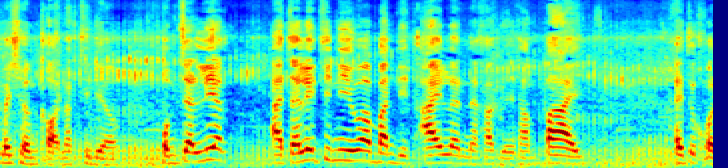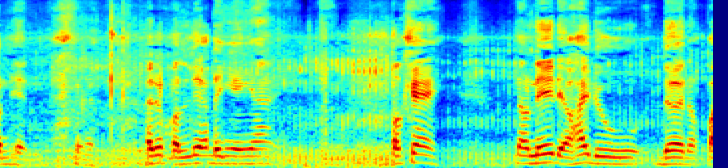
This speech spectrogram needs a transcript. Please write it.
ไม่เชิงเกาะนักทีเดียว ผมจะเรียกอาจจะเรียกที่นี่ว่าบัณฑิตไอแลนด์นะครับเดี๋ยวทำป้ายให้ทุกคนเห็น ให้ทุกคนเรียกได้ง่าย ๆ โอเคตอนนี้เดี๋ยวให้ดูเดินออกไป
